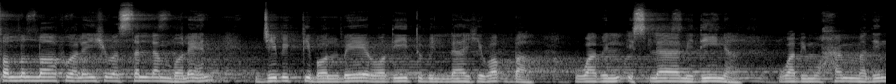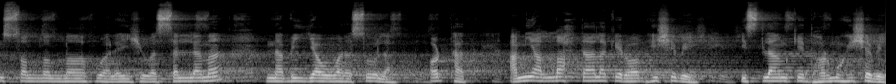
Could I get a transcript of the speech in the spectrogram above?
সাল্লু আলহি ওয়াসাল্লাম বলেন, যে ব্যক্তি বলবে রদি তুবিল্লাহি ওয়াব্বা ওয়াবিল ইসলামী দিনা ওয়াবি মুহাম্মাদিন সাল্লু আলহি ওয়াসাল্লামা নাবিয়া ওয়া রাসুলা। অর্থাৎ আমি আল্লাহ তালাকে রব হিসেবে, ইসলামকে ধর্ম হিসেবে,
